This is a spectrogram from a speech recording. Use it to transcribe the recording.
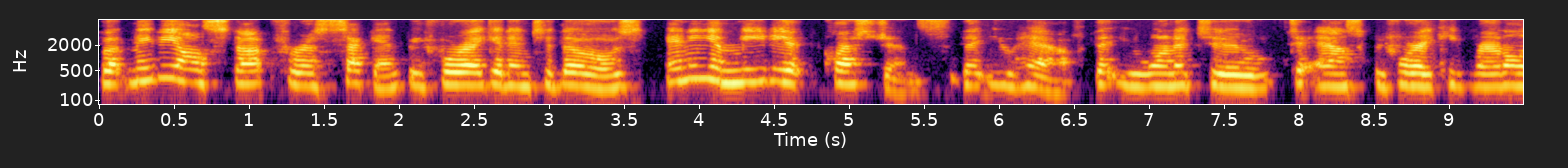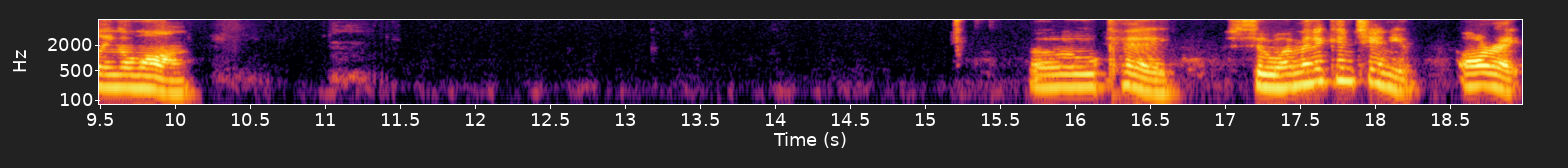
But maybe I'll stop for a second before I get into those. Any immediate questions that you have that you wanted to, to ask before I keep rattling along? Okay, so I'm going to continue. All right.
